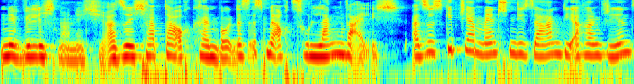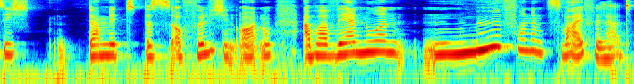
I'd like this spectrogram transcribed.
Nee, will ich noch nicht. Also ich habe da auch keinen Bock. Das ist mir auch zu langweilig. Also es gibt ja Menschen, die sagen, die arrangieren sich damit, das ist auch völlig in Ordnung. Aber wer nur ein Mühe von einem Zweifel hat,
